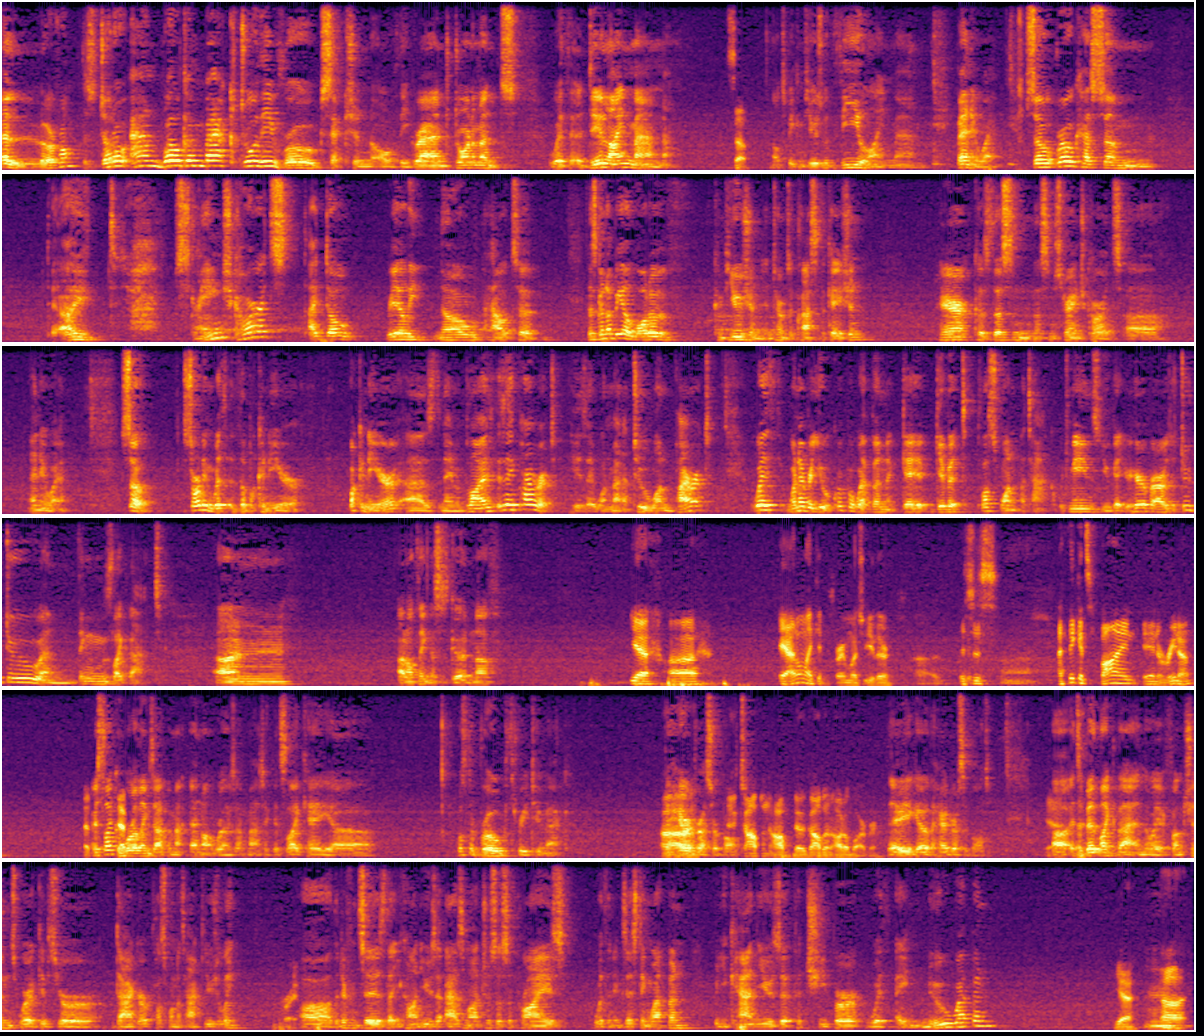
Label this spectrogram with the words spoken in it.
Hello everyone, this is Jotto and welcome back to the Rogue section of the Grand Tournament with the Line Man. So, Not to be confused with the Line Man. But anyway, so Rogue has some I strange cards. I don't really know how to. There's gonna be a lot of confusion in terms of classification here because there's some there's some strange cards. Uh, anyway, so starting with the Buccaneer. Buccaneer, as the name implies, is a pirate. He is a one mana two one pirate. With whenever you equip a weapon, give it plus one attack, which means you get your hero power as a two two and things like that. Um, I don't think this is good enough. yeah, uh, yeah, I don't like it very much either. Uh, it's just, Uh, I think it's fine in arena. It's like a whirling zappamat, uh, not whirling zappatic. It's like a uh, what's the rogue three two mech? The uh, hairdresser the. Goblin, the Goblin Auto Barber. There you go, the hairdresser bot. Yeah. Uh, it's a bit like that in the way it functions, where it gives your dagger plus one attack usually. right. Uh, the difference is that you can't use it as much as a surprise with an existing weapon, but you can use it for cheaper with a new weapon. Yeah. Mm.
